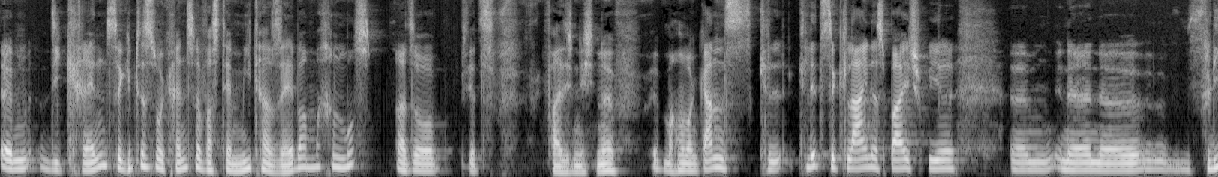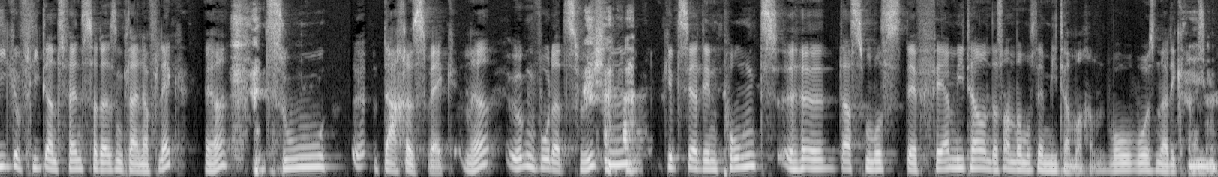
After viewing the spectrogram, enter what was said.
ähm, die Grenze? Gibt es eine Grenze, was der Mieter selber machen muss? Also jetzt weiß ich nicht, ne? Machen wir mal ein ganz klitzekleines Beispiel. Ähm, eine, eine, Fliege fliegt ans Fenster, da ist ein kleiner Fleck, ja, zu äh, Dach ist weg. Ne? Irgendwo dazwischen gibt es ja den Punkt, äh, das muss der Vermieter und das andere muss der Mieter machen. Wo, wo ist denn da die Grenze? Mhm.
